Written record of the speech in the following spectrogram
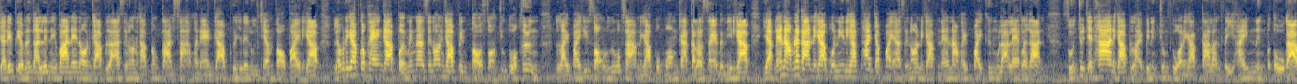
จะได้เปรียบเรื่องการเล่นในบ้านแน่นอนครับและอาร์เซนอลครับต้องการ3คะแนนครับเพื่อจะได้ลุ้นแชมป์ต่อไปนะครับแล้ววันนี้ครับกำแพงครับเปิดแมกนาอาร์เซนอลครับเป็นต่อ2ช่วงตัวครึ่งไหลไปที่2ลูกครึ่งกับ3นะครับผมมองจากกระแสแบบนี้นครับอยากแนะนำแล้วกันนะครับวันนี้นะครับถ้าจะไปอาร์เซนอลนะครับแนะนำให้ไปครึ่งเวลาแรกแล้วกัน 0.75 นะครับไหลไปหนึ่งช่วงตัวนะครับการันตีให้ 1 ประตูครับ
